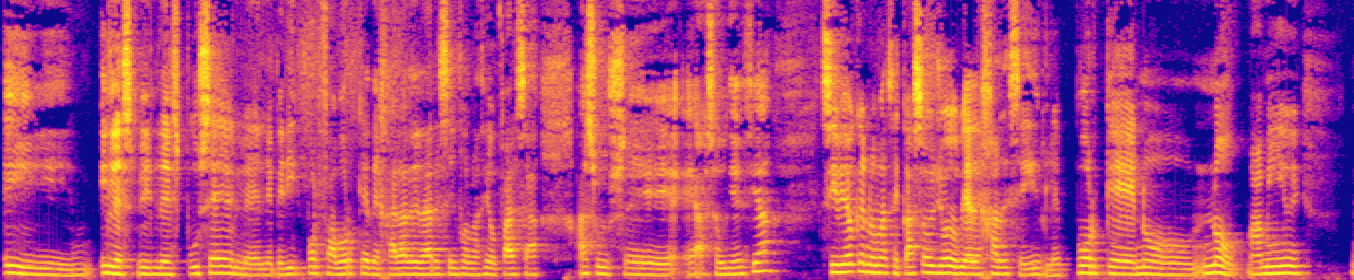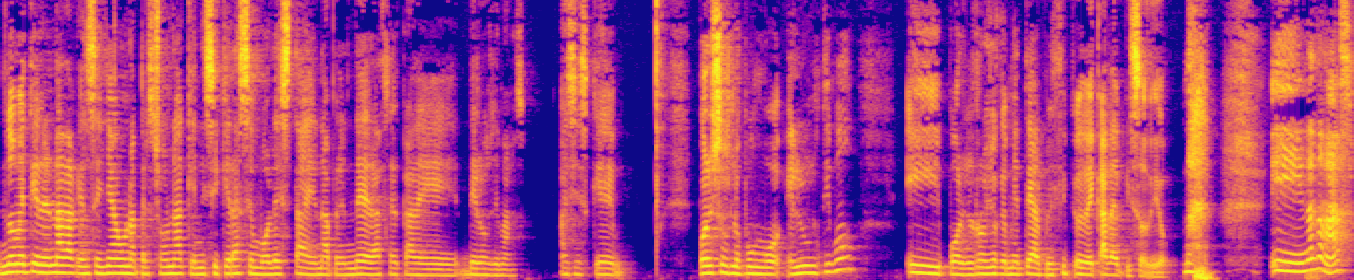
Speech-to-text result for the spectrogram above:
y, les, puse, le, pedí por favor que dejara de dar esa información falsa a, sus, eh, a su audiencia. Si veo que no me hace caso, yo voy a dejar de seguirle, porque no, no, a mí no me tiene nada que enseñar una persona que ni siquiera se molesta en aprender acerca de los demás. Así es que por eso os lo pongo el último y por el rollo que mete al principio de cada episodio. y nada más.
